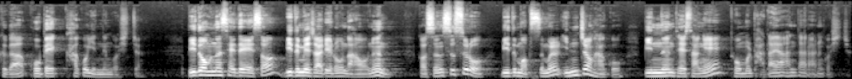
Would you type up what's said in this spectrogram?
그가 고백하고 있는 것이죠. 믿음 없는 세대에서 믿음의 자리로 나오는 것은 스스로 믿음 없음을 인정하고 믿는 대상의 도움을 받아야 한다라는 것이죠.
